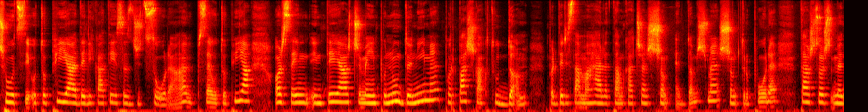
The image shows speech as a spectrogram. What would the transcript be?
quhet si utopia e delikatesës gjyqësore. A? Pse utopia? është se ideja është që me imponu dënime, por pa shkaktu dëm. Përderisa ma herët thamë ka qenë shumë e dëmshme, shumë trupore, tash është me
